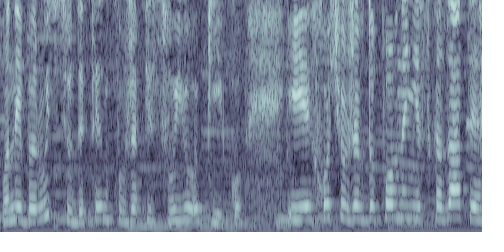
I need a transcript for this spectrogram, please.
вони беруть цю дитинку вже під свою опіку. І хочу вже в доповненні сказати,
